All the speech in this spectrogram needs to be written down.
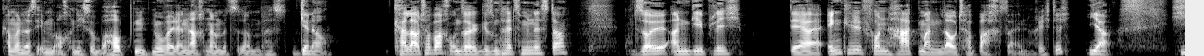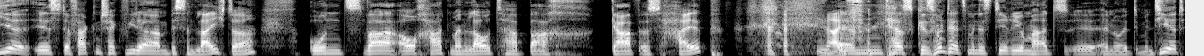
kann man das eben auch nicht so behaupten, nur weil der Nachname zusammenpasst. Genau. Karl Lauterbach, unser Gesundheitsminister, soll angeblich der Enkel von Hartmann Lauterbach sein, richtig? Ja. Hier ist der Faktencheck wieder ein bisschen leichter. Und zwar auch Hartmann Lauterbach gab es halb. nice. Ähm, das Gesundheitsministerium hat äh, erneut dementiert,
